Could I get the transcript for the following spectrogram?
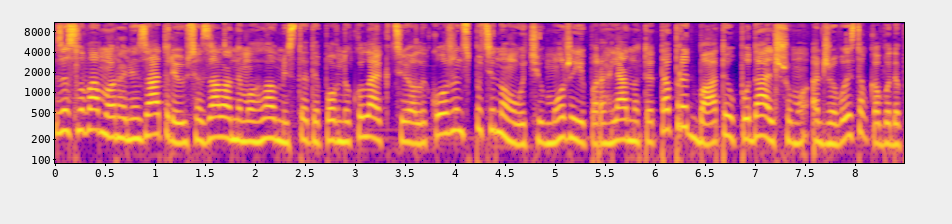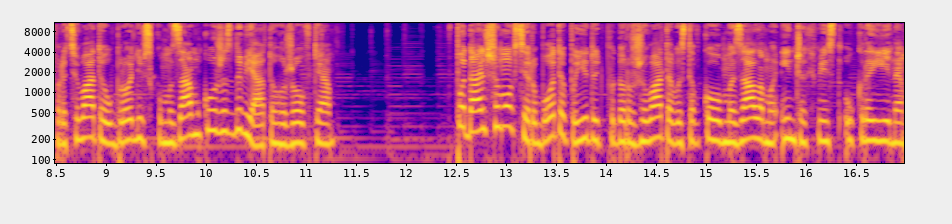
За словами організаторів, вся зала не могла вмістити повну колекцію, але кожен з поціновувачів може її переглянути та придбати у подальшому, адже виставка буде працювати у Бродівському замку вже з 9 жовтня. В подальшому всі роботи поїдуть подорожувати виставковими залами інших міст України.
